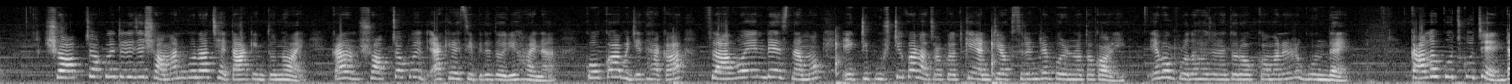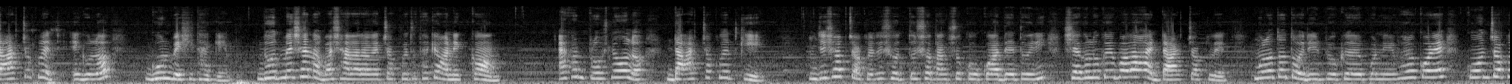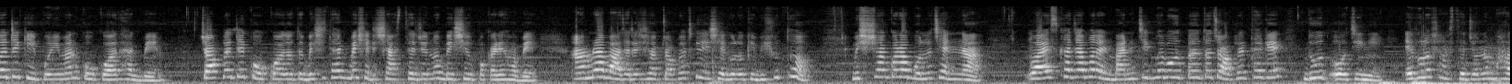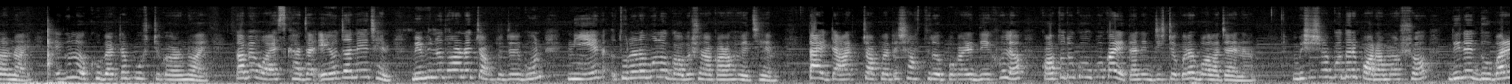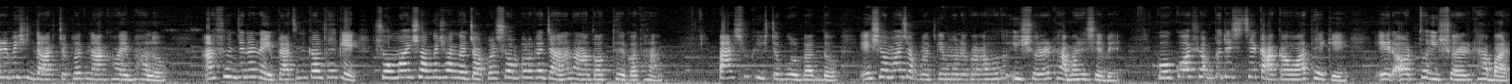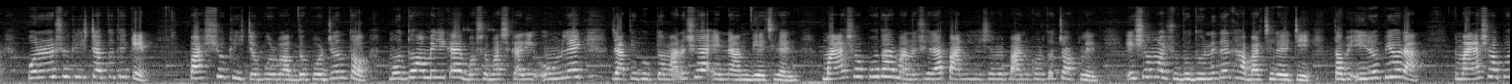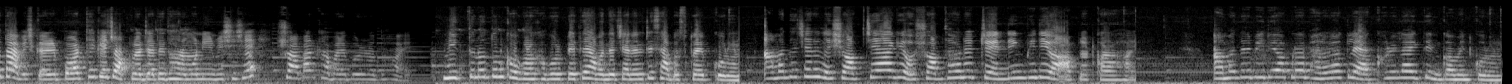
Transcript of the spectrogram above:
সব চকলেটের যে সমান গুণ আছে তা কিন্তু নয়, কারণ সব চকলেট একই রেসিপিতে তৈরি হয় না। কোকোয়া বীজে থাকা ফ্লাভোয়েন্ডেস নামক একটি পুষ্টিকণা চকলেটকে অ্যান্টিঅক্সিডেন্টে পরিণত করে এবং প্রদাহজনিত রোগ কমানোর গুণ দেয়। কালো কুচকুচে ডার্ক চকলেট এগুলো গুণ বেশি থাকে। দুধ মেশানো বা সাদা রঙের চকলেটে থাকে অনেক কম। এখন প্রশ্ন হলো, ডার্ক চকলেট কি? যেসব চকলেটে সত্তর শতাংশ কোকোয়া দিয়ে তৈরি সেগুলোকে বলা হয় ডার্ক চকলেট। মূলত তৈরির প্রক্রিয়ার উপর নির্ভর করে কোন চকলেটে কি পরিমাণ কোকোয়া থাকবে। চকলেটে কোকোয়া যত বেশি থাকবে, সেটি স্বাস্থ্যের জন্য বেশি উপকারী হবে। আমরা বাজারে যেসব চকলেট কিনি, সেগুলো কি বিশুদ্ধ? বিশেষজ্ঞরা বলেছেন, না। ওয়াইস খাজা বলেন, বাণিজ্যিকভাবে উৎপাদিত চকলেট থাকে দুধ ও চিনি। এগুলো স্বাস্থ্যের জন্য ভালো নয়। এগুলো খুব একটা পুষ্টিকর নয়। তবে ওয়াইস খাজা এও জানিয়েছেন, বিভিন্ন ধরনের চকলেটের গুণ নিয়ে তুলনামূলক গবেষণা করা হয়েছে। তাই ডার্ক চকলেটের স্বাস্থ্যের উপকারী দিক হলেও কতটুকু উপকারী তা নির্দিষ্ট করে বলা যায় না। বিশেষজ্ঞদের পরামর্শ, দিনে দুবারের বেশি ডার্ক চকলেট না খাওয়াই ভালো। আসুন জেনে নেই, প্রাচীনকাল থেকে সময়ের সঙ্গে সঙ্গে চকলেট সম্পর্কে জানা নানা তথ্যের কথা। পাঁচশো খ্রিস্টপূর্বাব্দ। এই সময় চকলেটকে মনে করা হতো ঈশ্বরের খাবার হিসেবে। কোকোয়া শব্দটি এসেছে কাকাওয়া থেকে। এর অর্থ ঈশ্বরের খাবার। পনেরোশো খ্রিস্টাব্দ থেকে পাঁচশো খ্রিস্টপূর্বাব্দ পর্যন্ত মধ্য আমেরিকায় বসবাসকারী ওমলেক জাতিভুক্ত মানুষেরা এর নাম দিয়েছিলেন। মায়া সভ্যতার মানুষেরা পানি হিসেবে পান করত চকলেট। এ সময় শুধু ধনীদের খাবার ছিল এটি, তবে ইউরোপীয়রা মায়া সভ্যতা আবিষ্কারের পর থেকে চকলেট জাতি ধর্ম নির্বিশেষে সবার খাবারে পরিণত হয়। নিত্য নতুন খবর খবর পেতে আমাদের চ্যানেলটি সাবস্ক্রাইব করুন। আমাদের চ্যানেলে সবচেয়ে আগেও সব ধরনের ট্রেন্ডিং ভিডিও আপলোড করা হয়। আমাদের ভিডিও আপনার ভালো লাগলে এক্ষুনি লাইক দিন কমেন্ট করুন।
